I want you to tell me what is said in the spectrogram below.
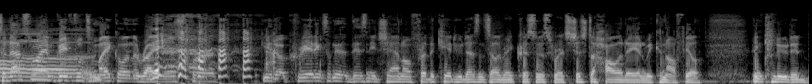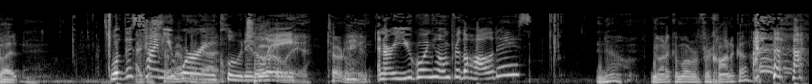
So that's why I'm grateful to Michael and the writers for, you know, creating something the Disney Channel for the kid who doesn't celebrate Christmas, where it's just a holiday and we can all feel included. But Well, this I time you were that. included, Totally, Lee. totally. And are you going home for the holidays? No, you want to come over for Hanukkah?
